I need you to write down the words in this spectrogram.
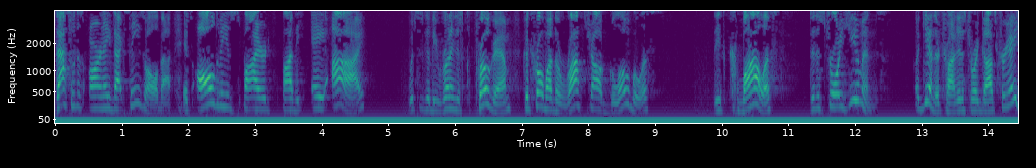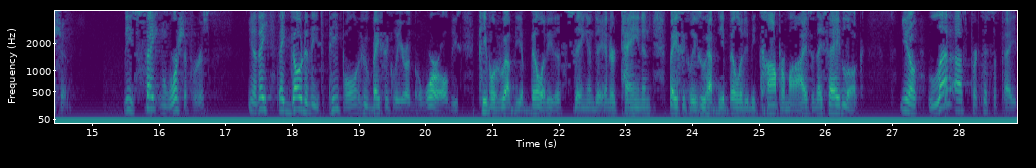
That's what this RNA vaccine is all about. It's all to be inspired by the AI, which is going to be running this program controlled by the Rothschild globalists, these Kabbalists, to destroy humans. Again, they're trying to destroy God's creation. These Satan worshippers You know, they, they go to these people who basically are in the world, these people who have the ability to sing and to entertain and basically who have the ability to be compromised. And they say, hey, look, you know, let us participate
